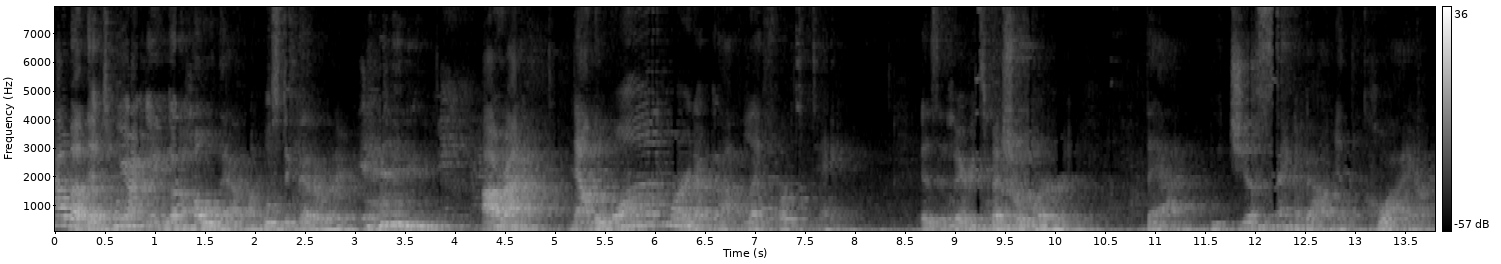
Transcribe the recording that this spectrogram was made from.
How about this? We aren't even going to hold that one. We'll stick that over there. All right. Now the one word I've got left for today is a very special word that we just sang about in the choir.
